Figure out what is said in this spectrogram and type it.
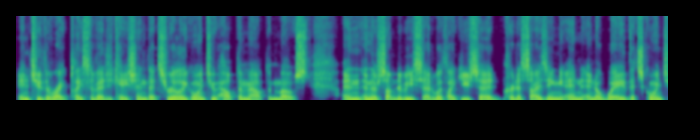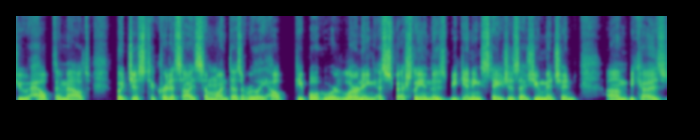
into the right place of education that's really going to help them out the most. And, and there's something to be said with, like you said, criticizing in, in a way that's going to help them out. But just to criticize someone doesn't really help people who are learning, especially in those beginning stages, as you mentioned, um, because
